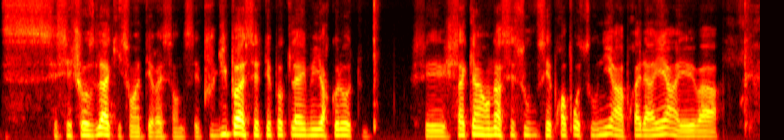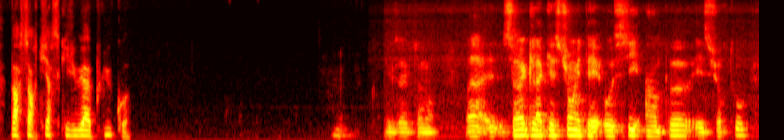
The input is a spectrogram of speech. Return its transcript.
c'est ces choses-là qui sont intéressantes. Je ne dis pas à cette époque-là est meilleure que l'autre. Chacun en a ses, propres souvenirs après derrière et va, ressortir ce qui lui a plu. Quoi. Exactement. c'est vrai que la question était aussi un peu et surtout euh,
